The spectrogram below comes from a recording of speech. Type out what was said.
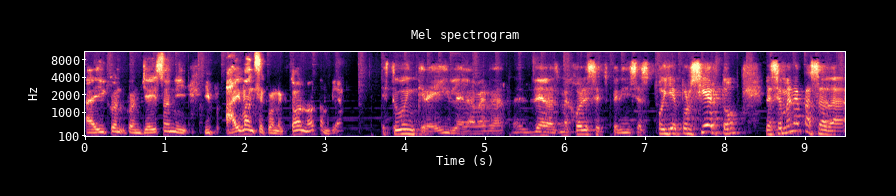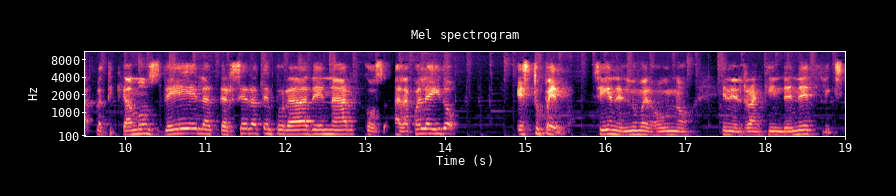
ahí con, con Jason y, y Ivan se conectó, ¿no? También. Estuvo increíble, la verdad, de las mejores experiencias. Oye, por cierto, la semana pasada platicamos de la tercera temporada de Narcos, a la cual ha ido estupendo. Siguen el número uno en el ranking de Netflix.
